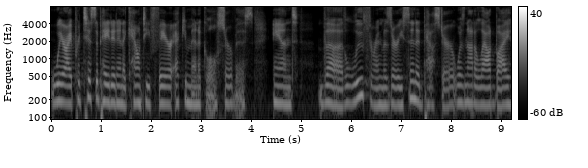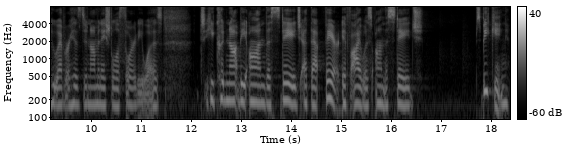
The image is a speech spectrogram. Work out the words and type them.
where I participated in a county fair ecumenical service. And the Lutheran Missouri Synod pastor was not allowed by whoever his denominational authority was. He could not be on the stage at that fair if I was on the stage speaking,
